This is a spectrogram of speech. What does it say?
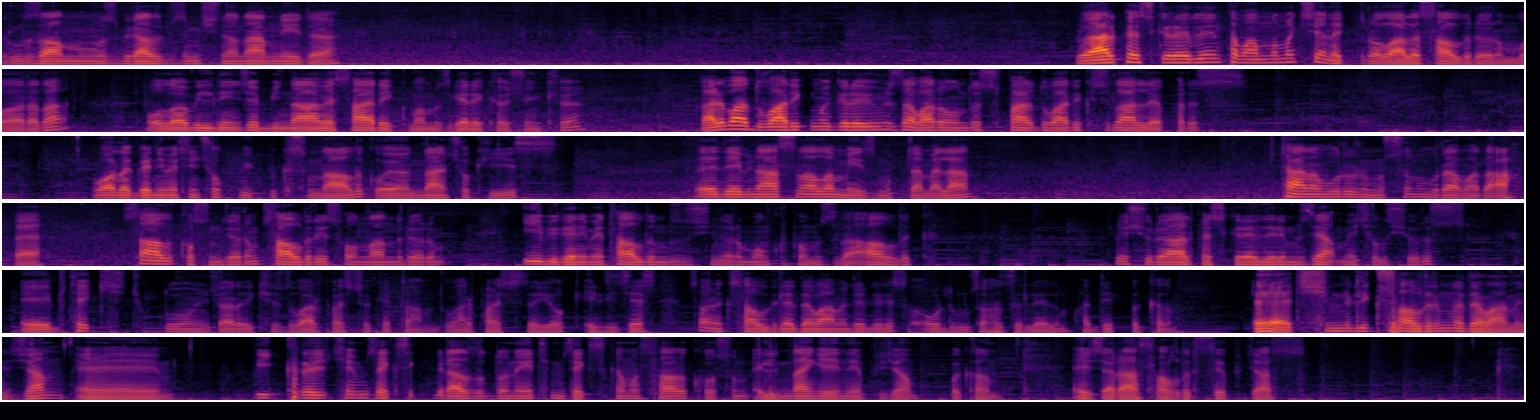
Yıldız almamız biraz bizim için önemliydi. Royal Pass görevlerini tamamlamak için elektrolarla saldırıyorum bu arada. Olabildiğince bina vesaire yıkmamız gerekiyor çünkü. Galiba duvar yıkma görevimiz de var. Onu da süper duvar yıkıcılarla yaparız. Bu arada ganimetin çok büyük bir kısmını aldık. O yönden çok iyiyiz. Belediye binasını alamayız muhtemelen. Bir tane vurur musun? Vuramadı. Ah be. Sağlık olsun diyorum. Saldırıyı sonlandırıyorum. İyi bir ganimet aldığımızı düşünüyorum. 10 kupamızı da aldık. Ve şu Royal görevlerimizi yapmaya çalışıyoruz. Ee, bir tek çoklu oyuncularda 200 duvar parçası yok. E, tamam duvar parçası da yok edeceğiz. Sonraki saldırıyla devam edebiliriz. Ordumuzu hazırlayalım. Hadi bakalım. Evet şimdilik saldırımla devam edeceğim. Ee, bir kraliçemiz eksik. Biraz da donate'imiz eksik ama sağlık olsun. Elimden geleni yapacağım. Bakalım. Ejderha saldırısı yapacağız.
